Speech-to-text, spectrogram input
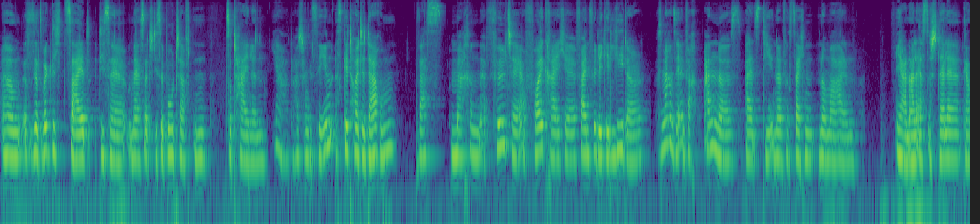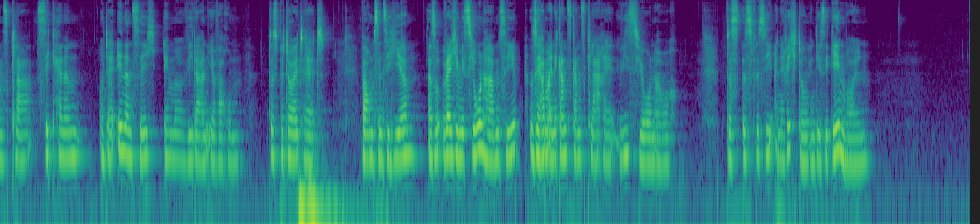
Ähm, es ist jetzt wirklich Zeit, diese Message, diese Botschaften zu teilen. Ja, du hast schon gesehen, es geht heute darum, was machen erfüllte, erfolgreiche, feinfühlige Lieder? Was machen sie einfach anders als die in Anführungszeichen normalen? Ja, an allererster Stelle ganz klar, sie kennen und erinnern sich immer wieder an ihr Warum. Das bedeutet, warum sind sie hier? Also welche Mission haben sie? Und sie haben eine ganz, ganz klare Vision auch. Das ist für sie eine Richtung, in die sie gehen wollen.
